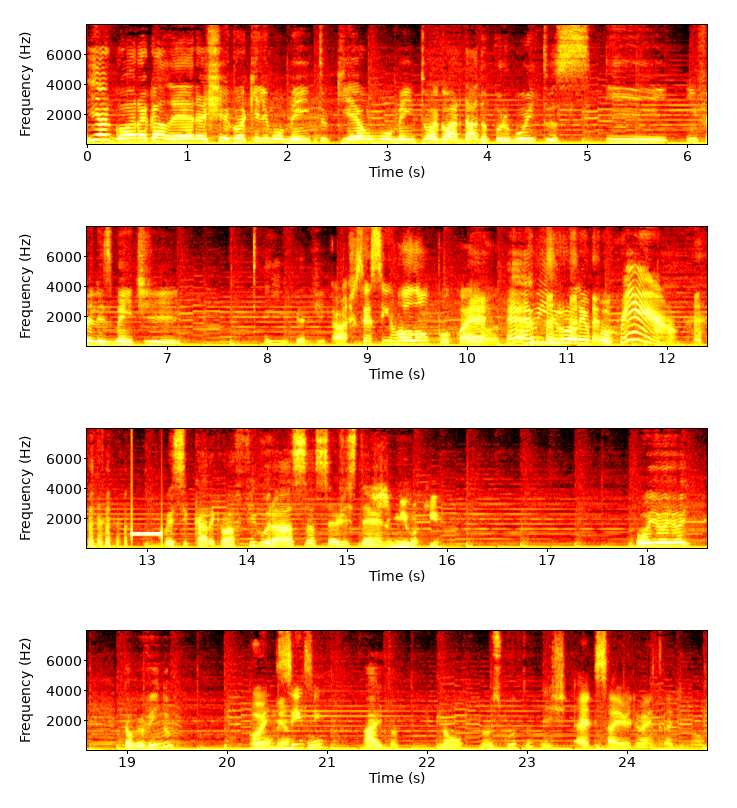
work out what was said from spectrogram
E agora, galera, chegou aquele momento que é um momento aguardado por muitos e infelizmente. Ih, perdi. Eu acho que você se enrolou um pouco aí, É, ô. é, eu me enrolei um pouco. Com esse cara que é uma figuraça, Sérgio Stern. Sumiu aqui. Oi, oi, oi. Estão me ouvindo? Oi? Momento. Sim, sim. Ah, então. Não, não escuta? Ixi, ah, ele saiu, ele vai entrar de novo,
